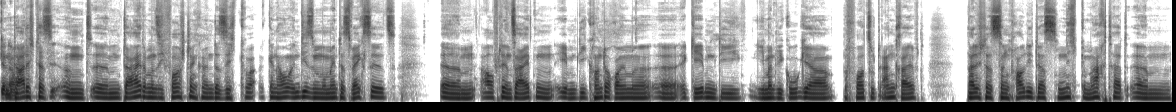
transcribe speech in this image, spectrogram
genau. Und dadurch, dass und ähm, da hätte man sich vorstellen können, dass sich genau in diesem Moment des Wechsels ähm, auf den Seiten eben die Konterräume äh, ergeben, die jemand wie Gogia bevorzugt angreift. Dadurch, dass St. Pauli das nicht gemacht hat, ähm,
